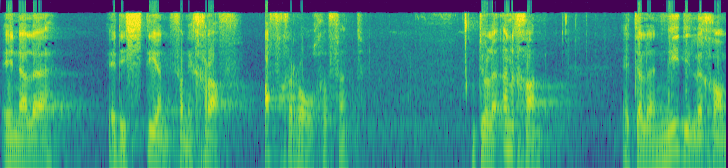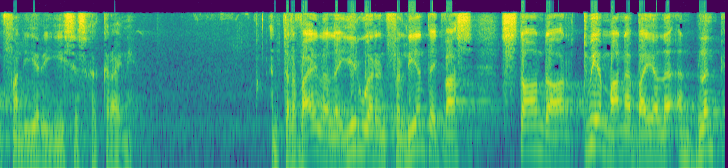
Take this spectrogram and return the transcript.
en hulle het die steen van die graf afgerol gevind. En toe hulle ingaan, het hulle nie die lichaam van die Heere Jesus gekry nie. En terwyl hulle hieroor in verleendheid was, staan daar twee manne by hulle in blink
